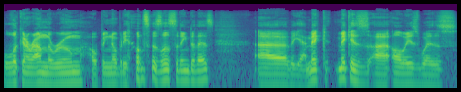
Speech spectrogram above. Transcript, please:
looking around the room, hoping nobody else is listening to this. Uh, but yeah, Mick Mick is uh, always was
